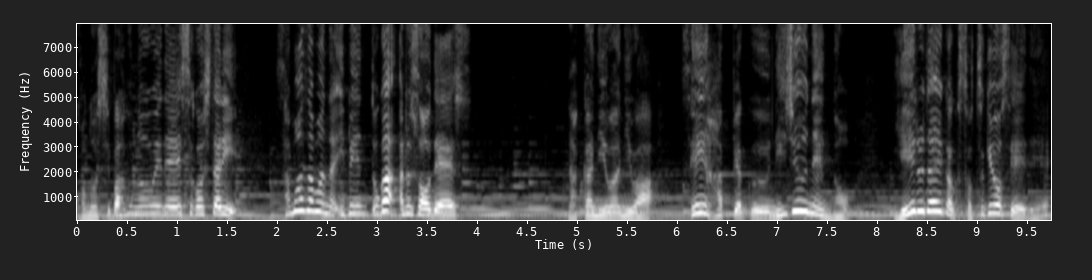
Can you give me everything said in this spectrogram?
この芝生の上で過ごしたりさまざまなイベントがあるそうです。中庭には1820年のイェール大学卒業生で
